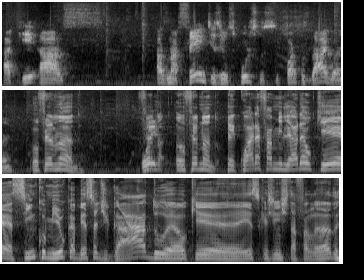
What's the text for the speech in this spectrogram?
aqui, as, as nascentes e os cursos e corpos d'água, né? Ô, Fernando, Oi? Ô, Fernando, pecuária familiar é o quê? 5 mil cabeça de gado? É o quê? É isso que a gente está falando?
